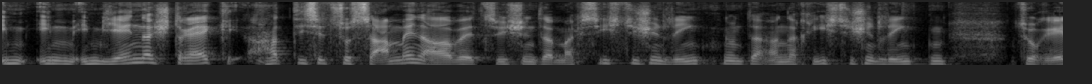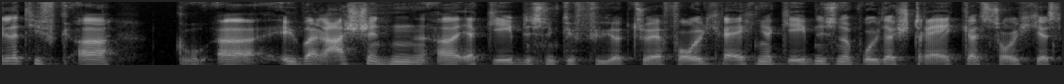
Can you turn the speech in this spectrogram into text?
im, im, im Jännerstreik hat diese Zusammenarbeit zwischen der marxistischen Linken und der anarchistischen Linken zu relativ äh, überraschenden äh, Ergebnissen geführt, zu erfolgreichen Ergebnissen, obwohl der Streik als solches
